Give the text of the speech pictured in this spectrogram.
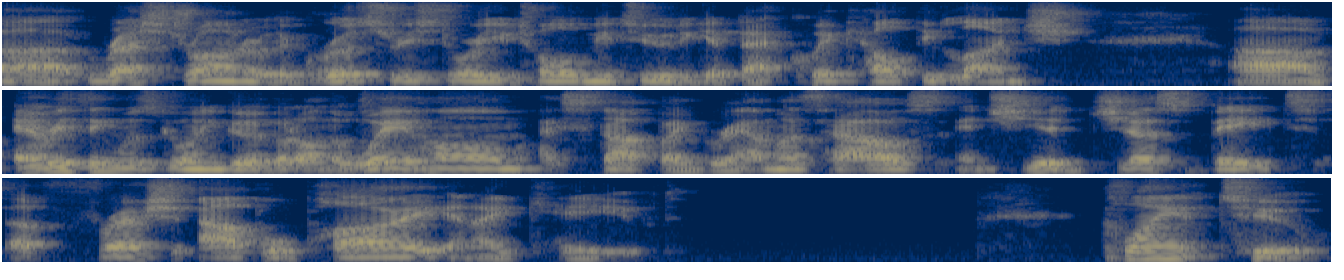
uh, restaurant or the grocery store you told me to to get that quick, healthy lunch. Um, everything was going good, but on the way home, I stopped by grandma's house and she had just baked a fresh apple pie and I caved. Client two,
